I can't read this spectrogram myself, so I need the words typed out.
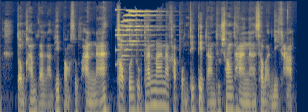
3 ตรงข้ามกับร้านพี่ป๋องสุพรรณนะ ขอบคุณทุกท่านมากนะครับผมที่ติดตามทุกช่องทางนะ สวัสดีครับ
